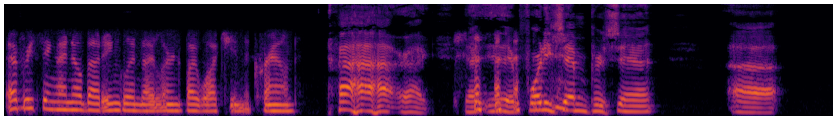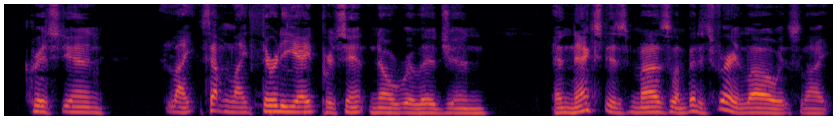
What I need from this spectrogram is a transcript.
everything I know about England, I learned by watching The Crown. right. They're 47% uh, Christian, like something like 38% no religion. And next is Muslim, but it's very low. It's like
